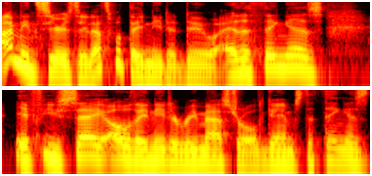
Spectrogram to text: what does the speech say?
I mean, seriously, that's what they need to do. And the thing is, if you say, "Oh, they need to remaster old games," the thing is,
